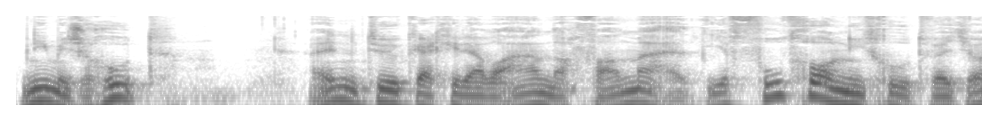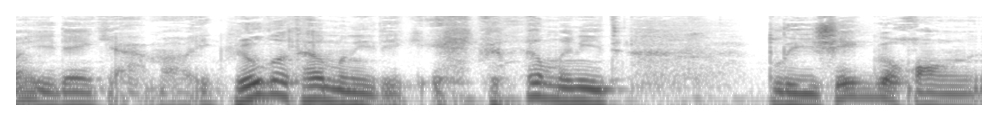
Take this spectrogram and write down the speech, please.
Niet meer zo goed. natuurlijk krijg je daar wel aandacht van, maar je voelt gewoon niet goed, weet je wel. Je denkt, ja, maar ik wil dat helemaal niet. Ik, ik wil helemaal niet please. Ik wil gewoon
